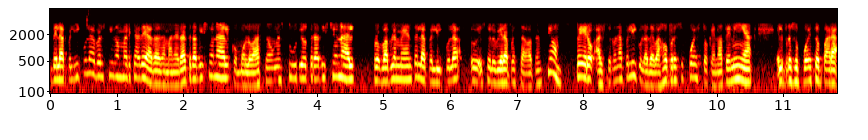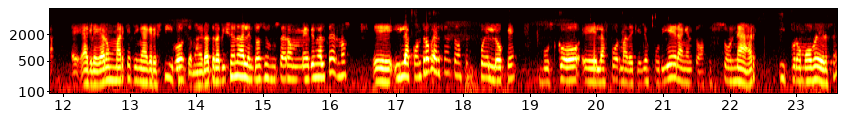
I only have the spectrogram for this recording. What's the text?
de la película haber sido mercadeada de manera tradicional, como lo hace un estudio tradicional, probablemente la película eh, se le hubiera prestado atención. Pero al ser una película de bajo presupuesto, que no tenía el presupuesto para eh, agregar un marketing agresivo de manera tradicional, entonces usaron medios alternos eh, y la controversia entonces fue lo que buscó eh, la forma de que ellos pudieran entonces sonar y promoverse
